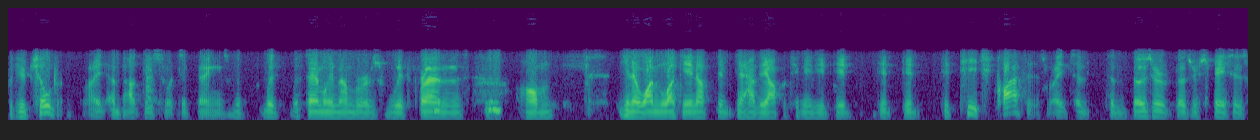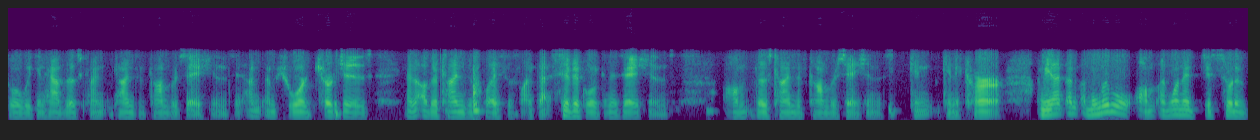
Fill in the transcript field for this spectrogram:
with your children, right, about these sorts of things with with, with family members, with friends. Um, you know, I'm lucky enough to, to have the opportunity to, to, to to teach classes, right? So, so those are those are spaces where we can have those kind, kinds of conversations. I'm, I'm sure churches and other kinds of places like that, civic organizations, um, those kinds of conversations can can occur. I mean, I, I'm a little. Um, I want to just sort of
